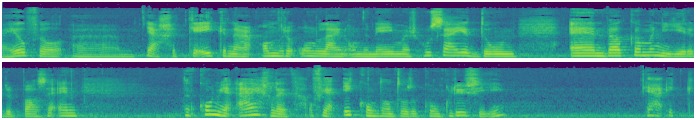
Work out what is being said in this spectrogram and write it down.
heel veel uh, ja, gekeken naar andere online ondernemers, hoe zij het doen en welke manieren er passen. En dan kom je eigenlijk, of ja, ik kom dan tot de conclusie. Ja, ik,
